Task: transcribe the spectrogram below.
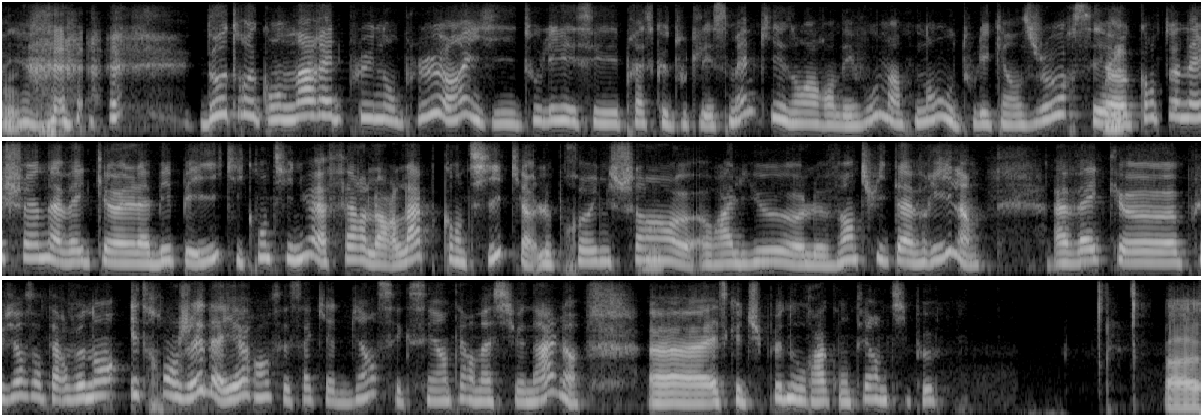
Oui. d'autres qu'on n'arrête plus non plus, hein, ils- tous les, c'est presque toutes les semaines qu'ils ont un rendez-vous maintenant, ou tous les 15 jours, c'est Oui. euh, Cantonation avec euh, la BPI qui continue à faire leur lab quantique. Le prochain euh, aura lieu euh, le 28 avril, avec plusieurs intervenants étrangers d'ailleurs, hein, c'est ça qui est bien, c'est que c'est international. Est-ce que tu peux nous raconter un petit peu? Bah,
